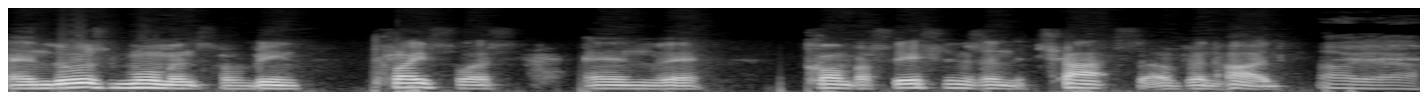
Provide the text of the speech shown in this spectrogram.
and those moments have been priceless in the conversations and the chats that have been had. Oh yeah.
